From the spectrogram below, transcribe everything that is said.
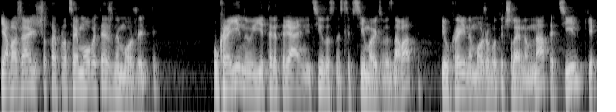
Я вважаю, що про це мови теж не може йти. Україну і її територіальні цілісності всі мають визнавати, і Україна може бути членом НАТО тільки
